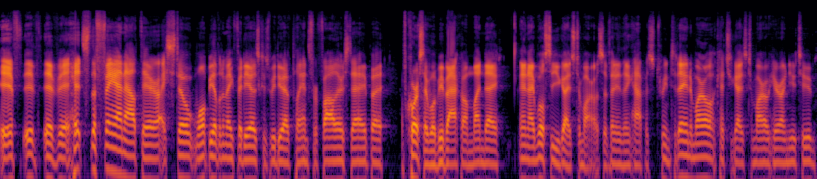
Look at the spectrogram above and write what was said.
if, if, if it hits the fan out there, I still won't be able to make videos because we do have plans for Father's Day. But of course, I will be back on Monday and I will see you guys tomorrow. So if anything happens between today and tomorrow, I'll catch you guys tomorrow here on YouTube.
